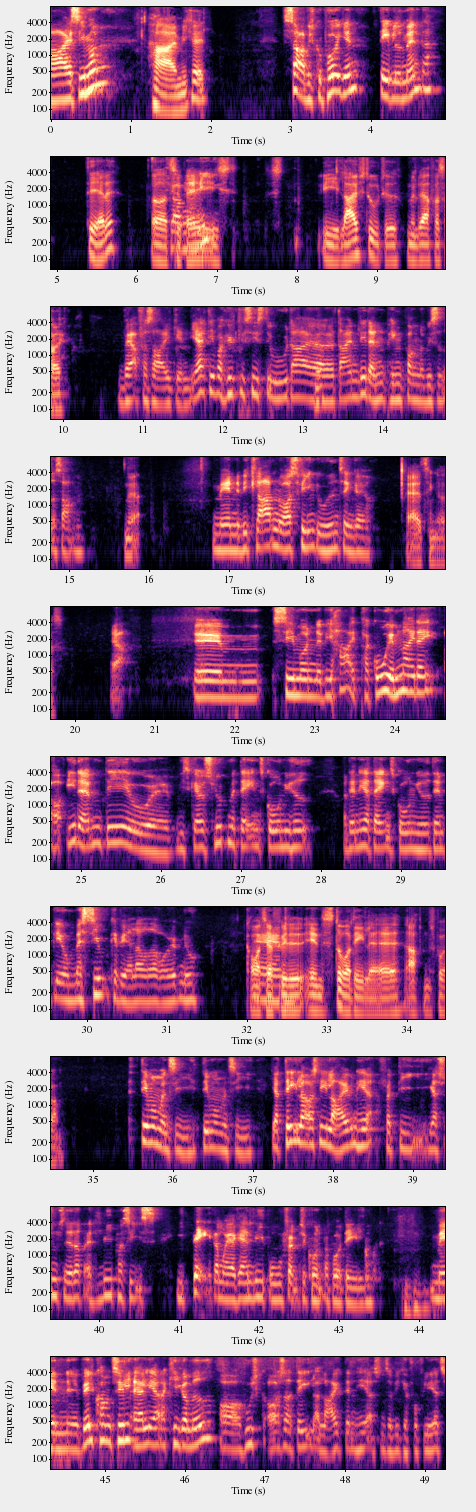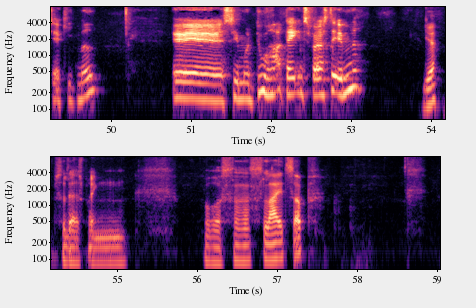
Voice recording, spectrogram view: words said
Hej Simon. Hej Michael. Så er vi sgu på igen. Det er blevet mandag. Det er det. Og Klokken tilbage i, i live-studiet, men hver for sig. Hver for sig igen. Ja, det var hyggeligt sidste uge. Der er, ja. der er en lidt anden pingpong, når vi sidder sammen. Ja, Men vi klarer den også fint uden, tænker jeg. ja jeg tænker også. Ja. Øhm, Simon, vi har et par gode emner i dag, og et af dem, det er jo, øh, vi skal jo slutte med dagens gode nyhed. Og den her dagens gode nyhed, den bliver jo massiv, kan vi allerede røbe nu. Kommer til at Øhm. fylde en stor del af aftens program. Det må man sige, det må man sige. Jeg deler også lige liven her, fordi jeg synes netop, at lige præcis i dag, der må jeg gerne lige bruge 5 sekunder på at dele den. Men øh, velkommen til alle jer, der kigger med, og husk også at dele og like den her, så vi kan få flere til at kigge med. Øh, Simon, du har dagens første emne. Ja, så lad os bringe vores slides op.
